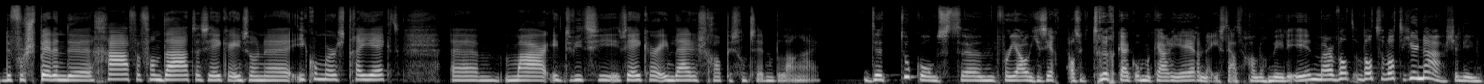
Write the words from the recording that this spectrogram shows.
de voorspellende gaven van data. Zeker in zo'n e-commerce traject. Um, maar intuïtie, zeker in leiderschap, is ontzettend belangrijk de toekomst um, voor jou? Want je zegt, als ik terugkijk op mijn carrière, nee, je staat er gewoon nog middenin. Maar wat, wat, wat hierna, Janine?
